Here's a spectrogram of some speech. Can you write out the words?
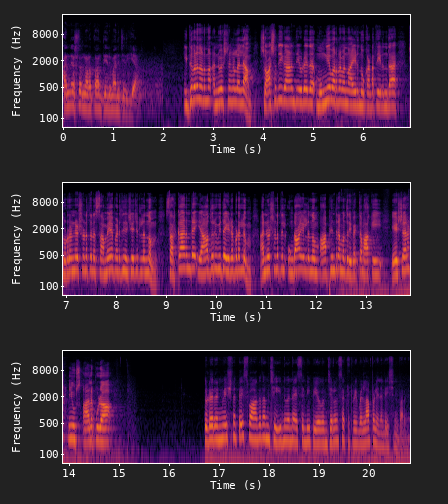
അന്വേഷണം നടത്താൻ തീരുമാനിച്ചിരിക്കുകയാണ്. ഇതുവരെ നടന്ന അന്വേഷണങ്ങളിലെല്ലാം ശാശ്വതി ഗാന്ധിയുടേത് മുങ്ങിയ മരണമെന്നായിരുന്നു കണ്ടെത്തിയിരുന്നത്. തുടരന്വേഷണത്തിന് സമയപരിധി നിശ്ചയിച്ചിട്ടില്ലെന്നും സർക്കാരിന്റെ യാതൊരുവിധ ഇടപെടലും അന്വേഷണത്തിൽ ഉണ്ടാകില്ലെന്നും ആഭ്യന്തരമന്ത്രി വ്യക്തമാക്കി. ഏഷ്യാനെറ്റ് ന്യൂസ് ആലപ്പുഴ. തുടരന്വേഷണത്തെ സ്വാഗതം ചെയ്യുന്നുവെന്ന് S N D P Yogam general secretary Vellappally Natesan പറഞ്ഞു.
